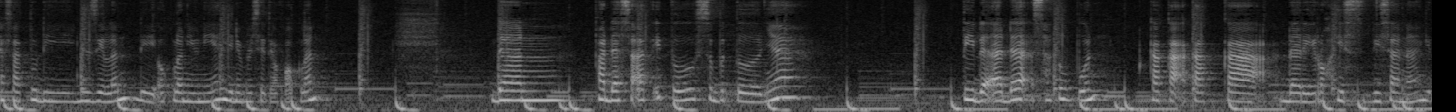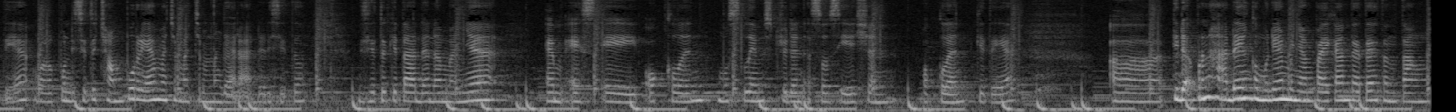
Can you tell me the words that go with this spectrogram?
S1 di New Zealand di Auckland Uni ya University of Auckland. Dan pada saat itu sebetulnya tidak ada satupun kakak-kakak dari Rohis di sana gitu ya. Walaupun di situ campur ya macam-macam negara ada di situ. Di situ kita ada namanya MSA Auckland Muslim Student Association Auckland gitu ya Uh, tidak pernah ada yang kemudian menyampaikan teteh tentang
